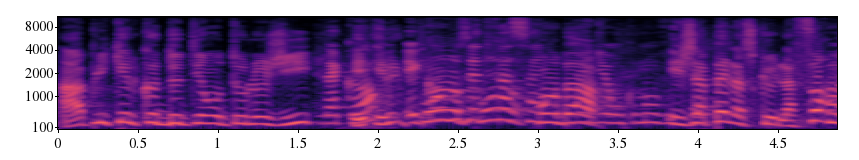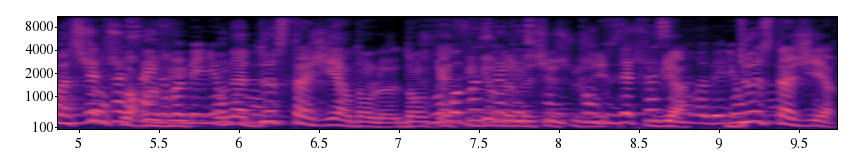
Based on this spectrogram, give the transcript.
à appliquer le code de déontologie. D'accord. Et, quand vous êtes face à une rébellion, comment vous Et j'appelle à ce que la formation soit revue. On a deux stagiaires dans le, dans le cas de figure de M. Quand vous êtes face à une rébellion, deux stagiaires.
